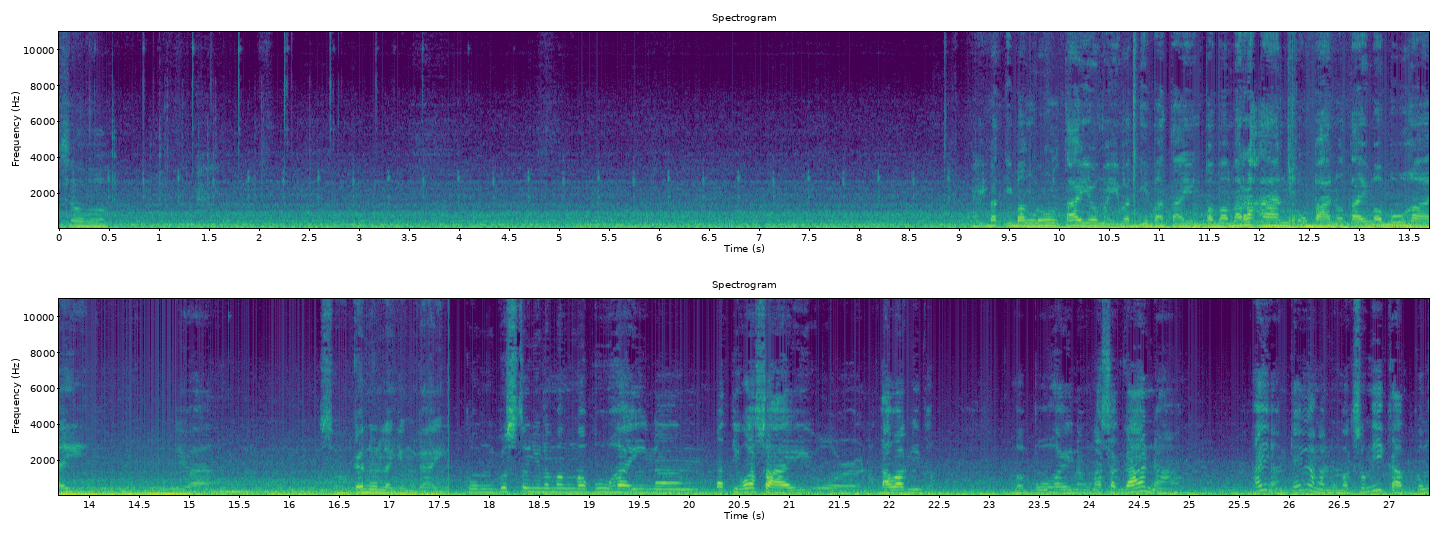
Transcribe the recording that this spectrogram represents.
So iba't ibang rule tayo, may iba't iba tayong pamamaraan kung paano tayo mabuhay. Di ba? So, ganun lang yung guy. Kung gusto nyo namang mabuhay ng batiwasay or ano tawag nito? Mabuhay ng masagana, ayan, kailangan mo magsumikap. Kung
